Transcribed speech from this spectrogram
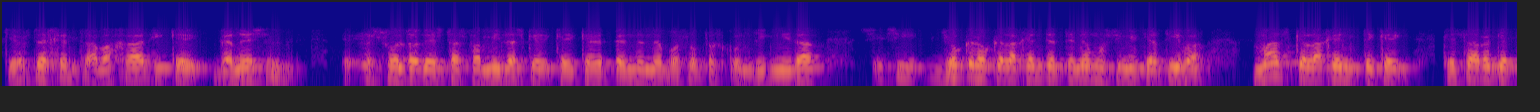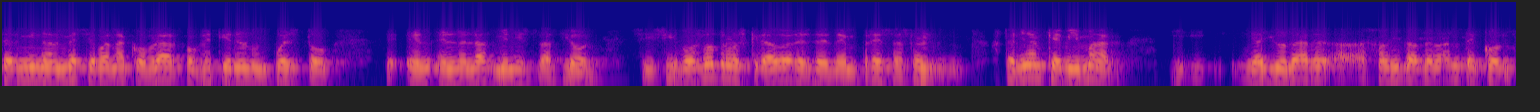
que os dejen trabajar y que ganéis el, sueldo de estas familias que, que, dependen de vosotros con dignidad. Sí, sí, yo creo que la gente tenemos iniciativa, más que la gente que, que sabe que termina el mes se van a cobrar porque tienen un puesto en, en la administración. Si, si vosotros los creadores de, de empresas os tenían que mimar, y, ayudar a salir adelante con,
